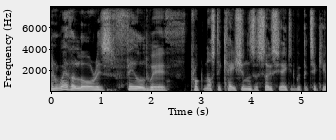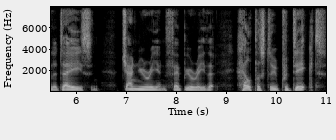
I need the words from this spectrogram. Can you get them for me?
And weather lore is filled with prognostications associated with particular days in January and February that help us to predict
